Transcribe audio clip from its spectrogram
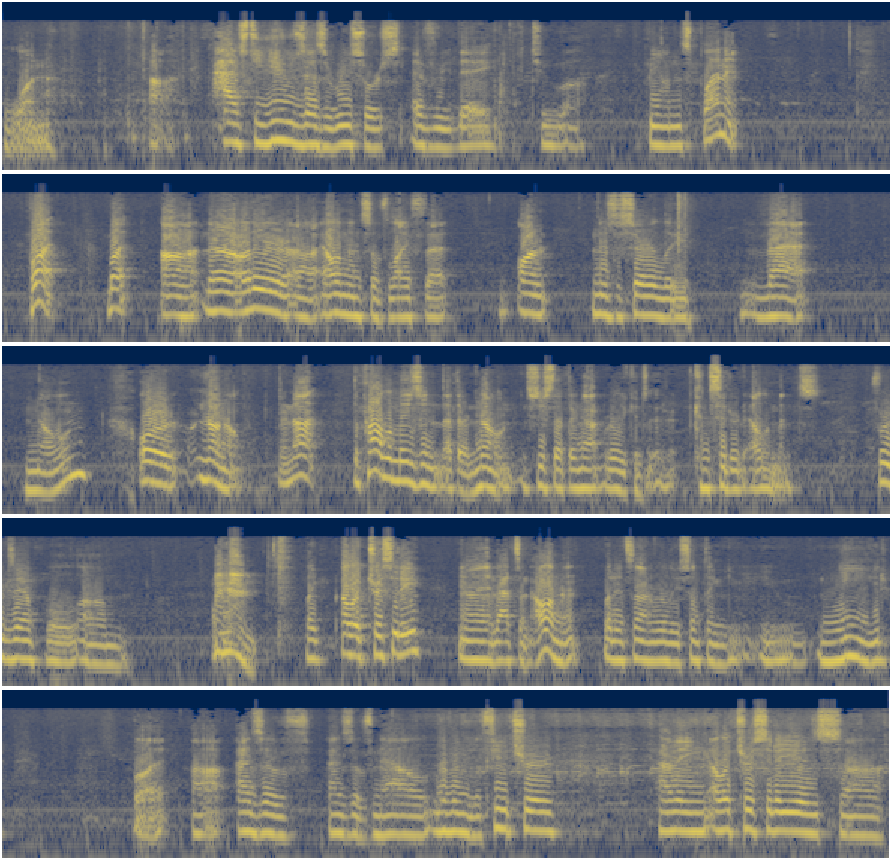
one uh, has to use as a resource every day to uh, be on this planet. But but uh, there are other uh, elements of life that aren't necessarily that known. Or, no, no, they're not. The problem isn't that they're known, it's just that they're not really considered, considered elements. For example, um, like electricity, you know, that's an element, but it's not really something you, you need. But uh, as of as of now, living in the future, having electricity is, uh,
